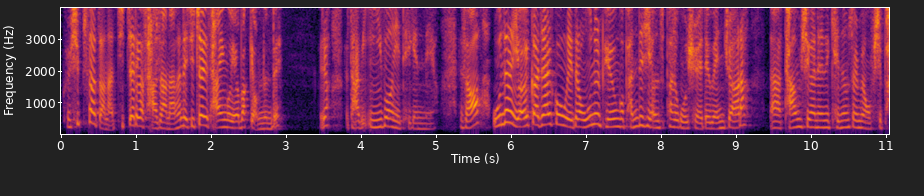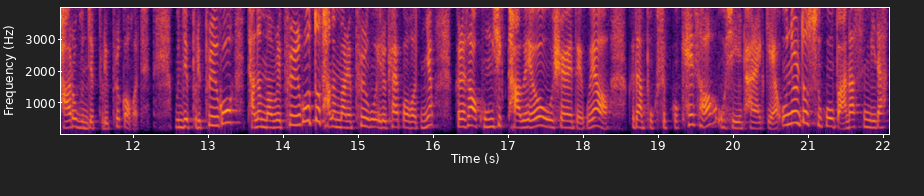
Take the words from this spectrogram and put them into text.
그럼 14잖아. 뒷자리가 4잖아. 근데 뒷자리 4인 거 얘밖에 없는데? 그죠? 답이 2번이 되겠네요. 그래서 오늘은 여기까지 할 거고 얘들아 오늘 배운 거 반드시 연습하고 오셔야 돼. 왠 줄 알아? 나 다음 시간에는 개념 설명 없이 바로 문제풀이 풀 거거든. 문제풀이 풀고 단원 마무리 풀고 또 단원 마무리 풀고 이렇게 할 거거든요. 그래서 공식 다 외워 오셔야 되고요. 그다음 복습 꼭 해서 오시길 바랄게요. 오늘도 수고 많았습니다.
